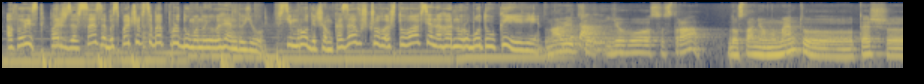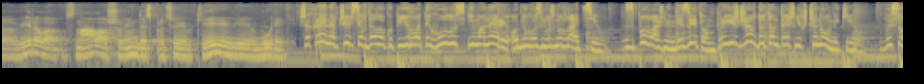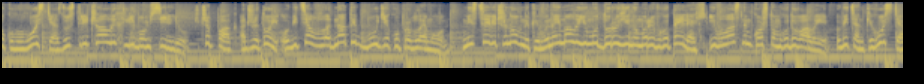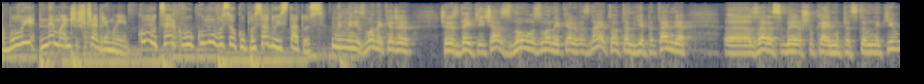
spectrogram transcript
Аферист перш за все забезпечив себе продуманою легендою. Всім родичам казав, що влаштувався на гарну роботу у Києві. Навіть його сестра до останнього моменту теж е, вірила, знала, що він десь працює в Києві в уряді. Шахрай навчився вдало копіювати голос і манери одного з можновладців. З поважним візитом приїжджав до тамтешніх чиновників. Високого гостя зустрічали хлібом сіллю. Ще пак, адже той обіцяв владнати будь-яку проблему. Місцеві чиновники винаймали йому дорогі номери в готелях і власним коштом годували. Обіцянки гостя були не менш щедрими. Кому церкву, кому високу посаду і статус. Він мені дзвонить, каже, через деякий час знову дзвонить, каже, ви знаєте, там є питання. е, Зараз ми шукаємо представників,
